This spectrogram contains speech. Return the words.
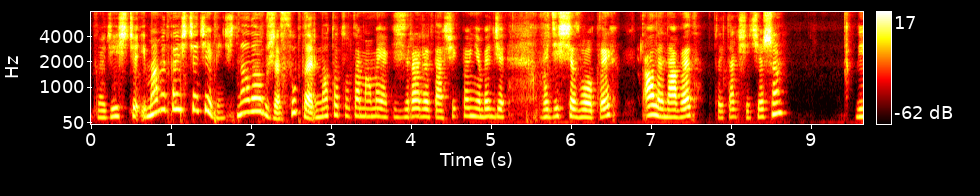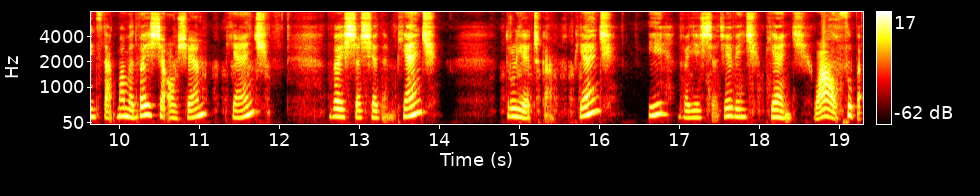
20 i mamy 29. No dobrze, super. No to tutaj mamy jakiś rarytasik. Pewnie będzie 20 zł, ale nawet to i tak się cieszę. Więc tak, mamy 28, 5, 27, 5, trójeczka 5 i 29, 5. Wow, super.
